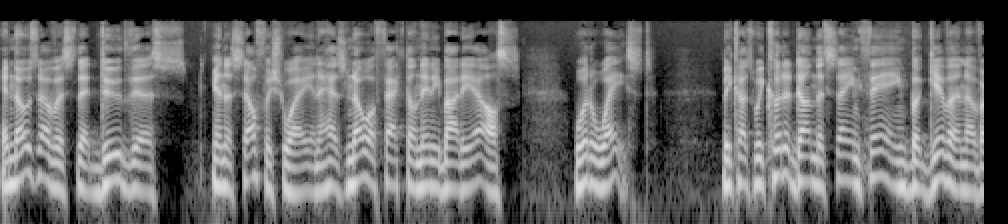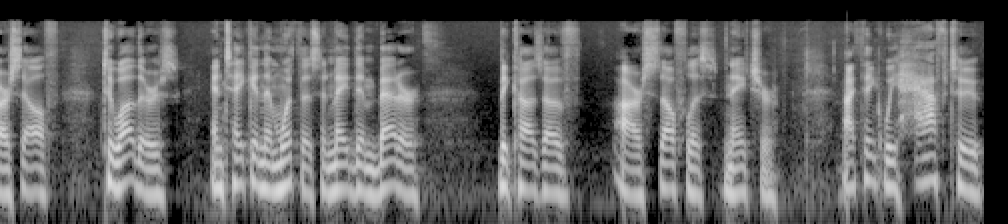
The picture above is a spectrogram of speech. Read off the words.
And those of us that do this in a selfish way and it has no effect on anybody else, what a waste. Because we could have done the same thing, but given of ourselves to others and taken them with us and made them better because of our selfless nature. I think we have to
